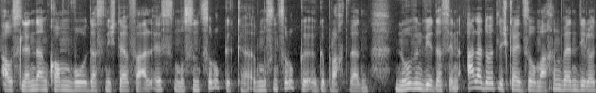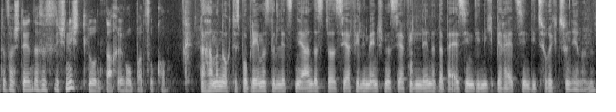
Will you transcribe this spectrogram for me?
aus Ländern kommen, wo das nicht der Fall ist, müssen, zurückge müssen zurückgebracht werden. Nur wenn wir das in aller Deutlichkeit so machen, werden die Leute verstehen, dass es sich nicht lohnt, nach Europa zu kommen. Da haben wir noch das Problem aus den letzten Jahren, dass da sehr viele Menschen aus sehr vielen Ländern dabei sind, die nicht bereit sind, die zurückzunehmen. Ne?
